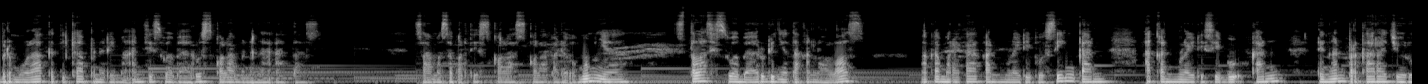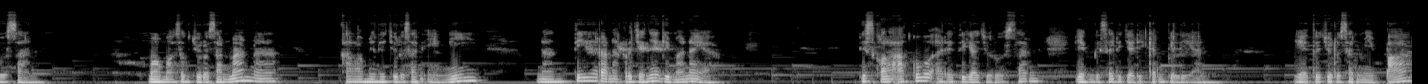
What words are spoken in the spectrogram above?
bermula ketika penerimaan siswa baru sekolah menengah atas. Sama seperti sekolah-sekolah pada umumnya, setelah siswa baru dinyatakan lolos, maka mereka akan mulai dipusingkan, akan mulai disibukkan dengan perkara jurusan. Mau masuk jurusan mana? Kalau milih jurusan ini, nanti ranah kerjanya gimana ya? Di sekolah aku ada tiga jurusan yang bisa dijadikan pilihan, yaitu jurusan MIPA,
